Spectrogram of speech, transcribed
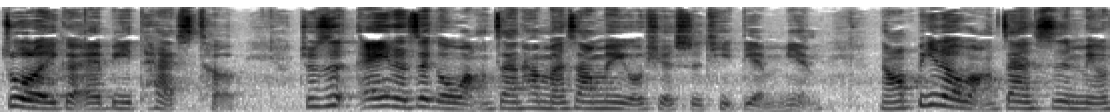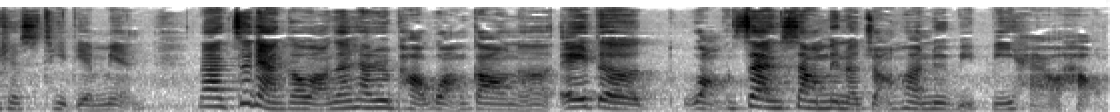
做了一个 A/B test，就是 A 的这个网站他们上面有写实体店面，然后 B 的网站是没有写实体店面。那这两个网站下去跑广告呢，A 的网站上面的转换率比 B 还要好。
